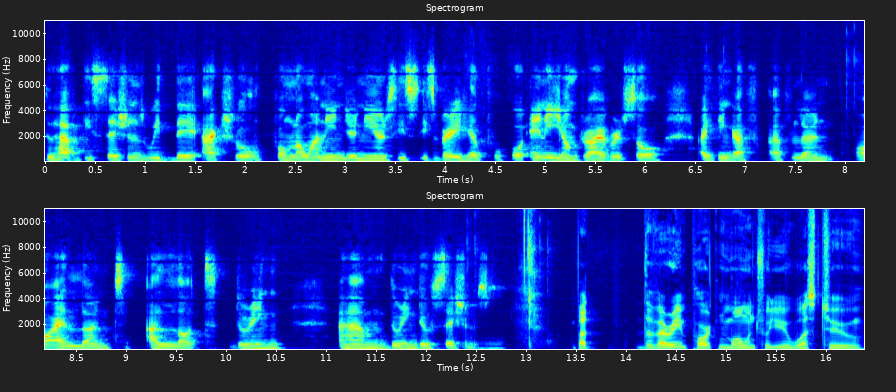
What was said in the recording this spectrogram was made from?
to have these sessions with the actual Formula One engineers is, is very helpful for any young driver. So I think I've I've learned or I learned a lot during um, during those sessions. But the very important moment for you was to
